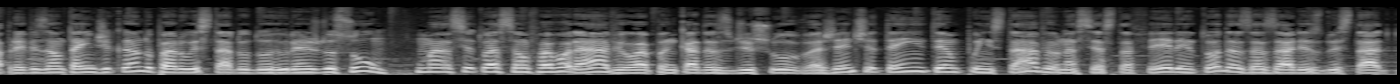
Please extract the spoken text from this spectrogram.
A previsão está indicando para o estado do Rio Grande do Sul uma situação favorável a pancadas de chuva. A gente tem tempo instável na sexta-feira em todas as áreas do estado.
